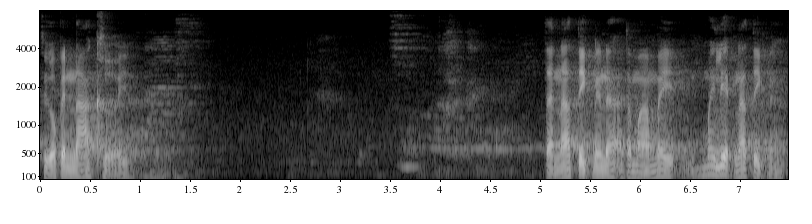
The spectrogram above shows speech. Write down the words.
ถือว่าเป็นน้าเขย แต่หน้าติกเนี่ยนะอาตมาไม่ไม่เรียกหน้าติกนะ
